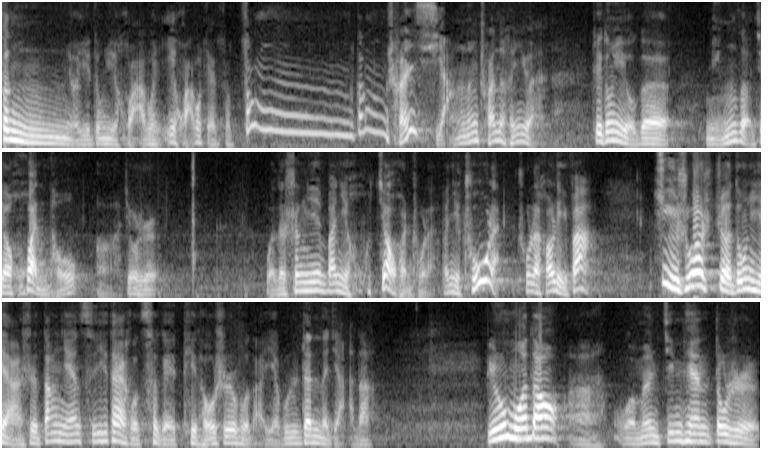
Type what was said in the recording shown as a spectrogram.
噔有一东西划过去，一划过去就，噔噔很响，能传得很远。这东西有个名字叫换头啊，就是我的声音把你叫唤出来，把你出来，出来好理发。据说这东西啊是当年慈禧太后赐给剃头师傅的，也不是真的假的。比如磨刀啊，我们今天都是。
